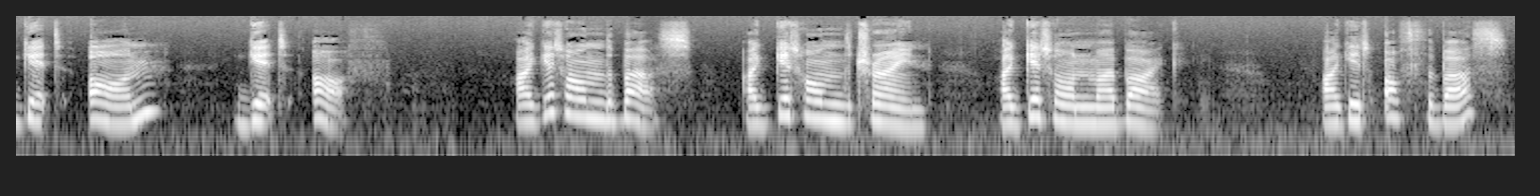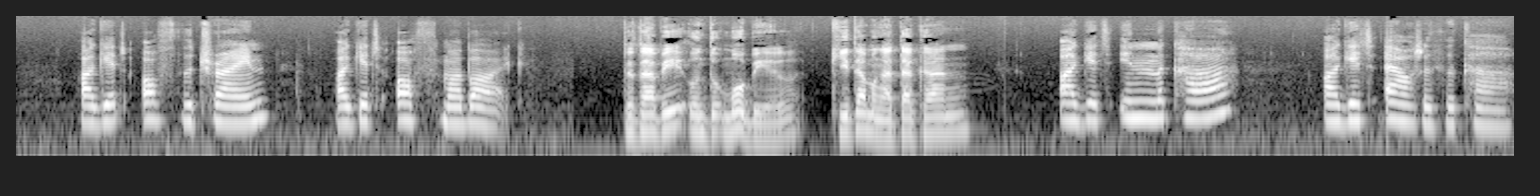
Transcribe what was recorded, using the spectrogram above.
Get on, get off. I get on the bus. I get on the train. I get on my bike. I get off the bus. I get off the train. I get off my bike. Tetapi untuk mobil, kita mengatakan I get in the car. I get out of the car.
